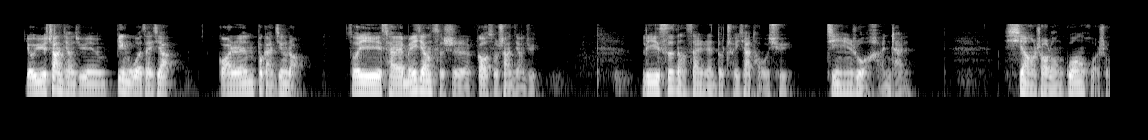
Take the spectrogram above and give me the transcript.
由于上将军病卧在家，寡人不敢惊扰，所以才没将此事告诉上将军。”李斯等三人都垂下头去。噤若寒蝉。项少龙光火说：“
